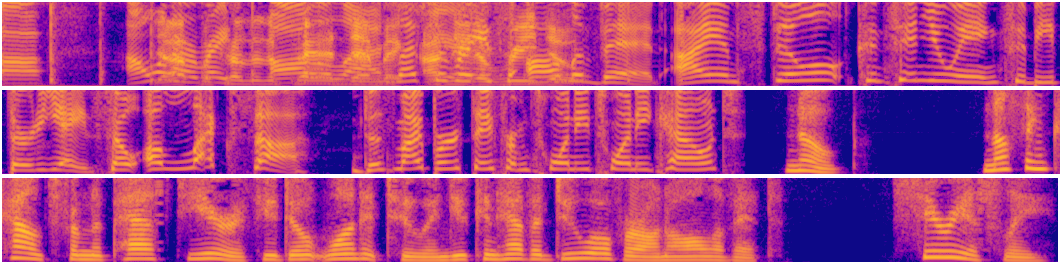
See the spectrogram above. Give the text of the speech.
y'all. I want Yeah, to erase because of the all the pandemic, last. Let's I erase all of it. I am still continuing to be 38. So, Alexa, does my birthday from 2020 count? Nope. Nothing counts from the past year if you don't want it to, and you can have a do over on all of it. Seriously,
